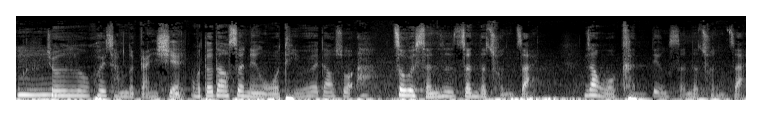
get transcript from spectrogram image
嗯，就是说非常的感谢，我得到圣灵，我体会到说啊，这位神是真的存在。让我肯定神的存在，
